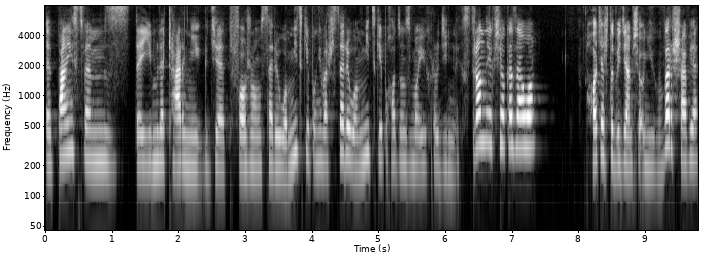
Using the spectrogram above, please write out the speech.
e, państwem z tej mleczarni, gdzie tworzą sery łomnickie, ponieważ sery łomnickie pochodzą z moich rodzinnych stron, jak się okazało chociaż dowiedziałam się o nich w Warszawie,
